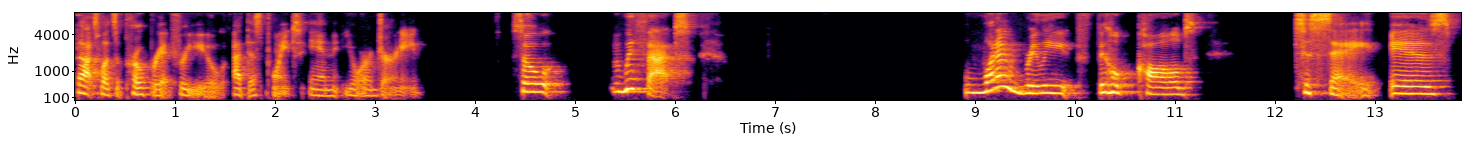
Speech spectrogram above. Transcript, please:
that's what's appropriate for you at this point in your journey. So with that, what I really feel called to say is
